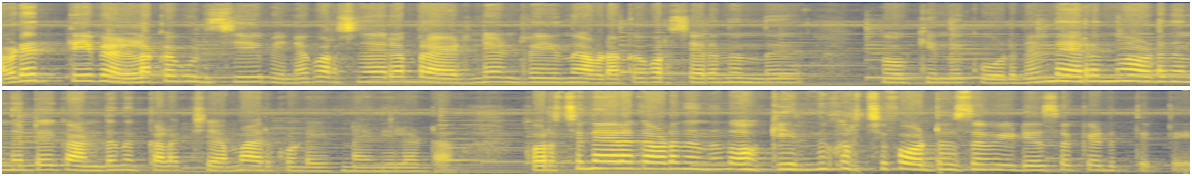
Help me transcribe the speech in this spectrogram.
അവിടെ എത്തി വെള്ളമൊക്കെ കുടിച്ച് പിന്നെ കുറച്ച് നേരം ബ്രൈഡിന്റെ എൻട്രി ചെയ്യുന്നു അവിടെയൊക്കെ കുറച്ച് നേരം നിന്ന് നോക്കി നിന്ന് കൂടുതൽ നേരമൊന്നും അവിടെ നിന്നിട്ട് കണ്ട് നിൽക്കാനുള്ള ക്ഷമ ആർക്കും ഉണ്ടായിട്ടുണ്ടായിരുന്നില്ല കേട്ടോ. കുറച്ച് നേരമൊക്കെ അവിടെ നിന്ന് നോക്കിയിരുന്നു കുറച്ച് ഫോട്ടോസും വീഡിയോസും ഒക്കെ എടുത്തിട്ട്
